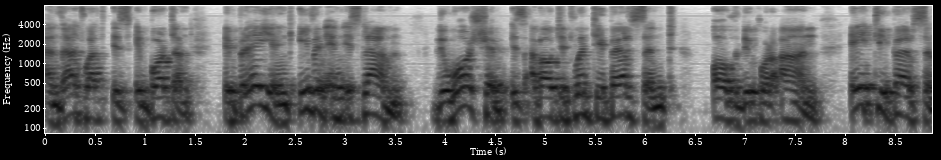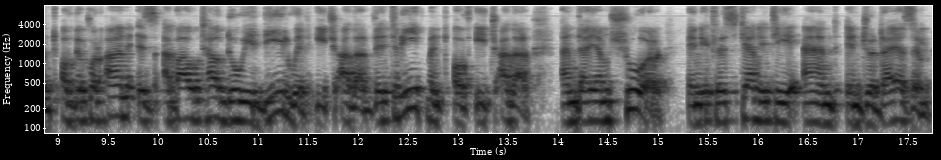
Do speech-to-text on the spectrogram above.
And that's what is important. Praying, even in Islam, the worship is about 20% of the Quran. 80% of the Quran is about how do we deal with each other, the treatment of each other. And I am sure in Christianity and in Judaism,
